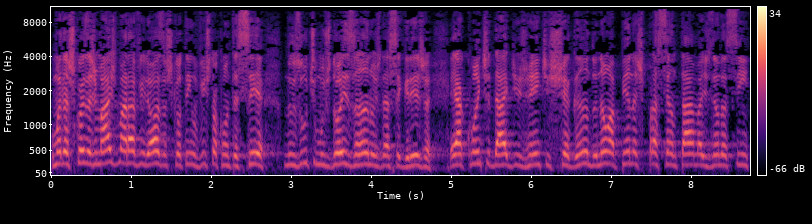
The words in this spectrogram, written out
Uma das coisas mais maravilhosas que eu tenho visto acontecer nos últimos dois anos nessa igreja é a quantidade de gente chegando, não apenas para sentar, mas dizendo assim:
